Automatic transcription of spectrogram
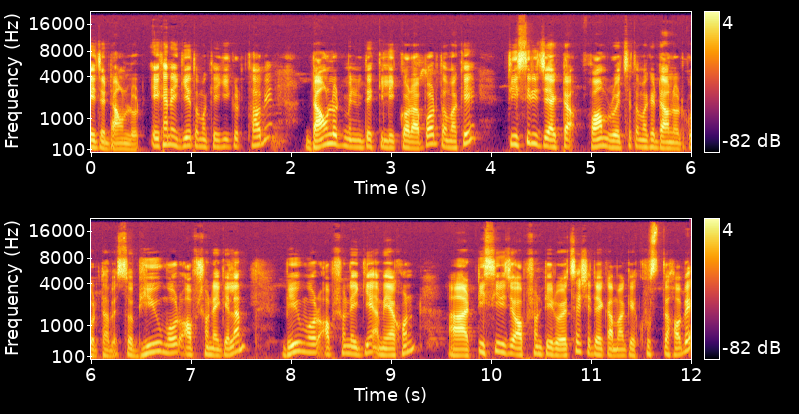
এই যে ডাউনলোড এখানে গিয়ে তোমাকে কি করতে হবে? ডাউনলোড মেনুতে ক্লিক করার পর তোমাকে টিসির যে একটা ফর্ম রয়েছে, তোমাকে ডাউনলোড করতে হবে। সো ভিউ মোর অপশনে গেলাম। ভিউ মোর অপশনে গিয়ে আমি এখন টিসির যে অপশনটি রয়েছে, সেটাকে আমাকে খুঁজতে হবে।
